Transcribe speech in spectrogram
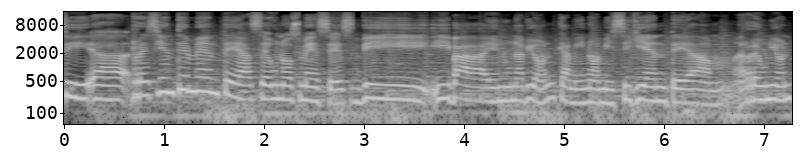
Sí, ah, recientemente, hace unos meses, vi, iba en un avión camino a mi siguiente reunión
